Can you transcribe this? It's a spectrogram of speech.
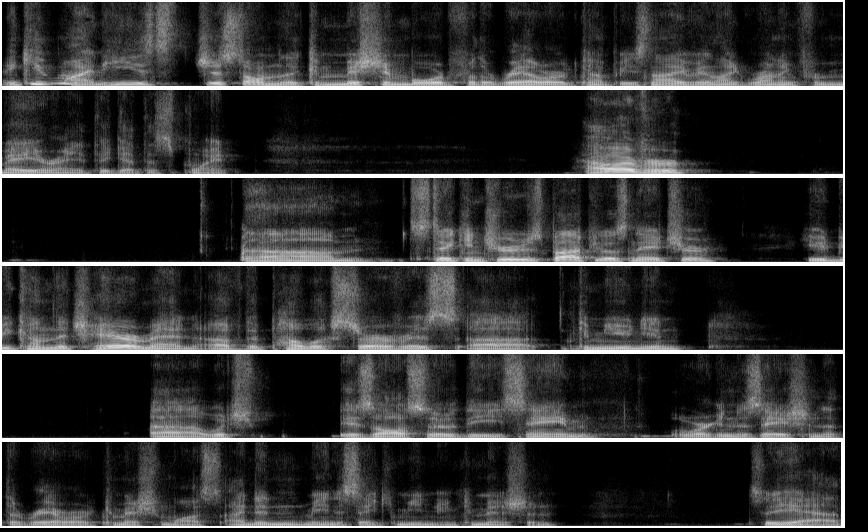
And keep in mind he's just on the commission board for the railroad company. He's not even like running for mayor or anything at this point. However um sticking true to his populist nature he would become the chairman of the public service uh communion uh which is also the same organization that the Railroad Commission was. I didn't mean to say Communion Commission. So yeah,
